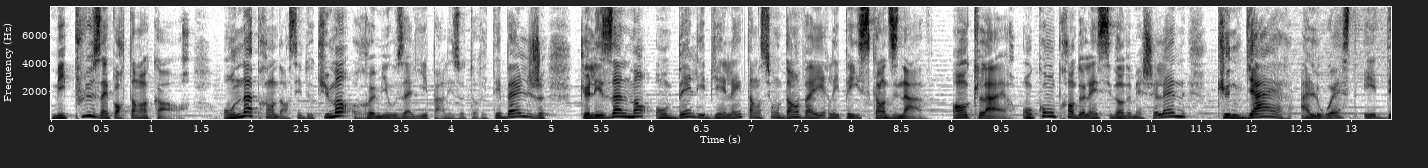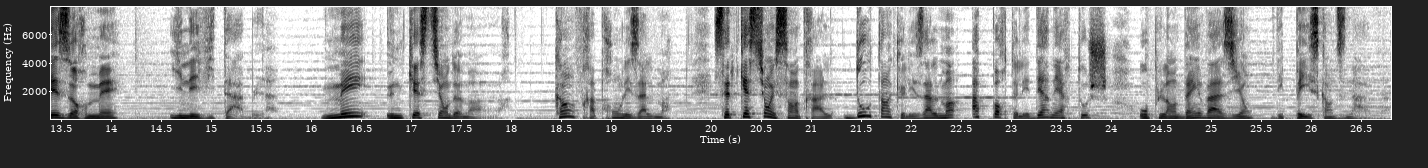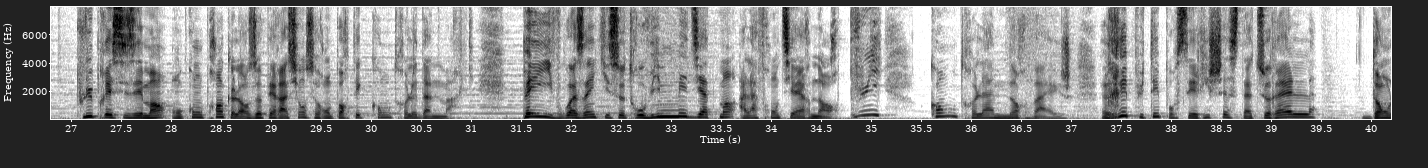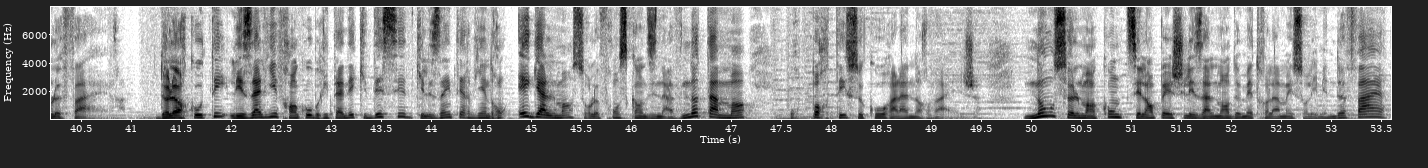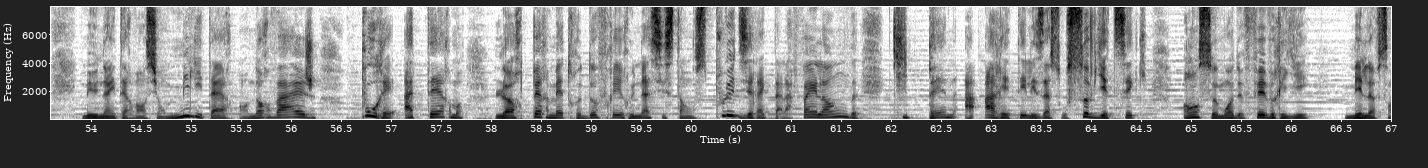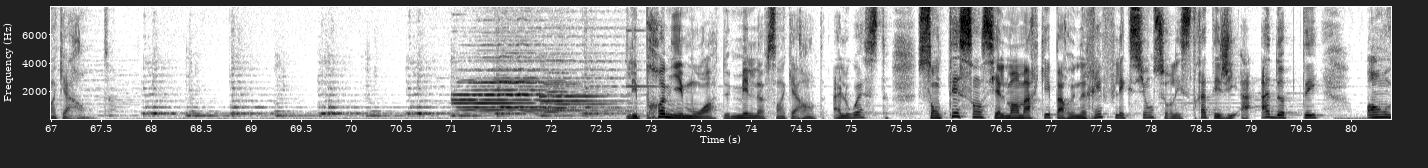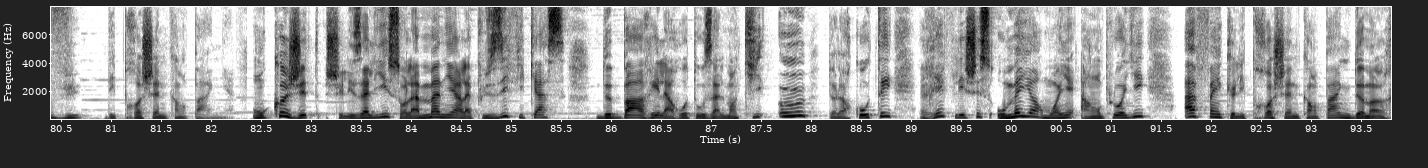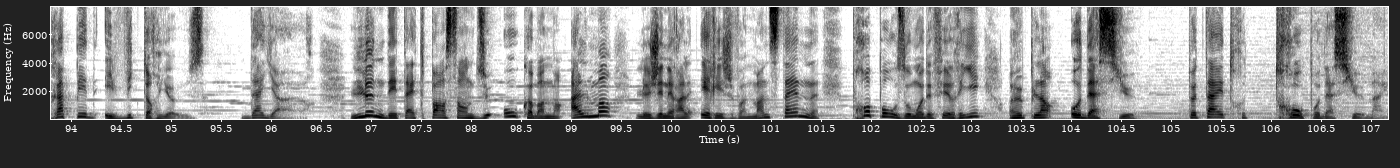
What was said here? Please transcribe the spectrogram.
Mais plus important encore, on apprend dans ces documents, remis aux Alliés par les autorités belges, que les Allemands ont bel et bien l'intention d'envahir les pays scandinaves. En clair, on comprend de l'incident de Mechelen qu'une guerre à l'ouest est désormais inévitable. Mais une question demeure. Quand frapperont les Allemands? Cette question est centrale, d'autant que les Allemands apportent les dernières touches au plan d'invasion des pays scandinaves. Plus précisément, on comprend que leurs opérations seront portées contre le Danemark, pays voisin qui se trouve immédiatement à la frontière nord, puis contre la Norvège, réputée pour ses richesses naturelles, dont le fer. De leur côté, les alliés franco-britanniques décident qu'ils interviendront également sur le front scandinave, notamment pour porter secours à la Norvège. Non seulement comptent-ils empêcher les Allemands de mettre la main sur les mines de fer, mais une intervention militaire en Norvège pourrait à terme leur permettre d'offrir une assistance plus directe à la Finlande qui peine à arrêter les assauts soviétiques en ce mois de février 1940. Les premiers mois de 1940 à l'Ouest sont essentiellement marqués par une réflexion sur les stratégies à adopter en vue des prochaines campagnes. On cogite chez les Alliés sur la manière la plus efficace de barrer la route aux Allemands qui, eux, de leur côté, réfléchissent aux meilleurs moyens à employer afin que les prochaines campagnes demeurent rapides et victorieuses. D'ailleurs, l'une des têtes pensantes du haut commandement allemand, le général Erich von Manstein, propose au mois de février un plan audacieux, peut-être trop audacieux même.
